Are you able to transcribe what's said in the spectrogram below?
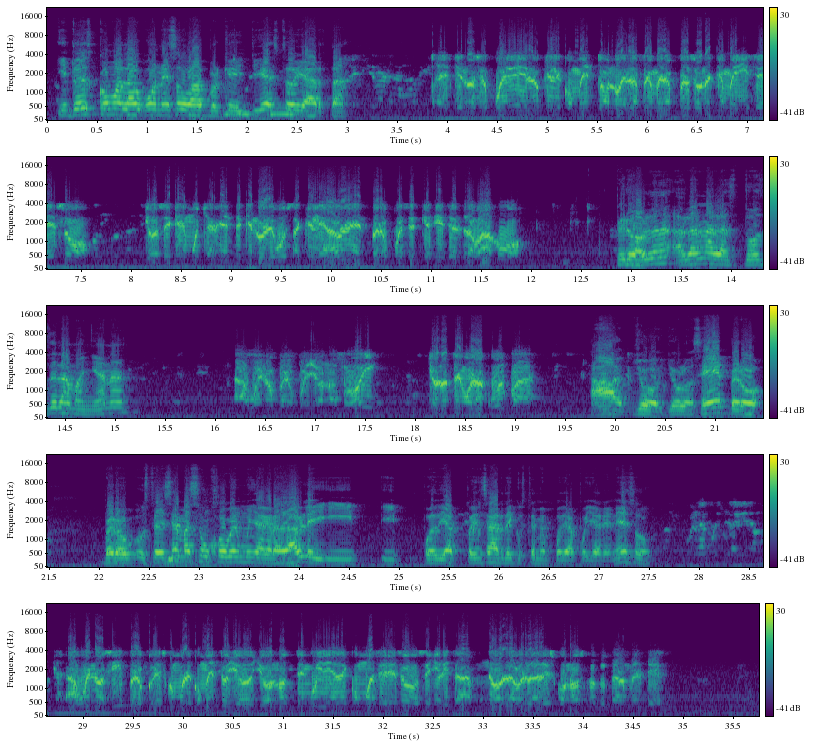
Y entonces, ¿cómo lo hago con eso, va? Porque yo ya estoy harta. Es que no se puede, es lo que le comento, no es la primera persona que me dice eso. Yo sé que hay mucha gente que no le gusta que le hablen, pero pues es que así es el trabajo. Pero hablan, hablan a las 2 de la mañana. Ah, bueno, pero pues yo no soy. Yo no tengo la culpa. Ah, yo, yo lo sé, pero, pero usted se me hace un joven muy agradable y, y podía pensar de que usted me podía apoyar en eso. Ah, bueno, sí, pero es como le comento, yo yo no tengo idea de cómo hacer eso, señorita. No, la verdad desconozco totalmente.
